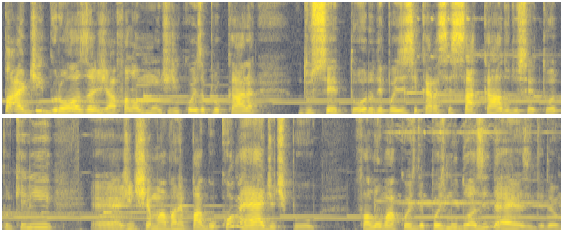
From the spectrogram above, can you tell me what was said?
par de grosa já, falar um monte de coisa pro cara do setor, depois esse cara ser sacado do setor, porque ele é, a gente chamava, né, pagou comédia, tipo, falou uma coisa depois mudou as ideias, entendeu?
